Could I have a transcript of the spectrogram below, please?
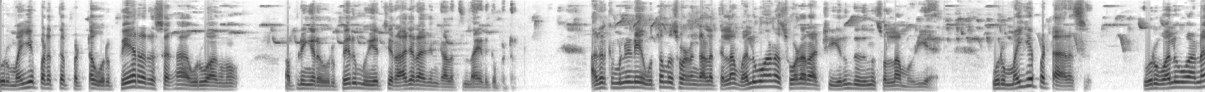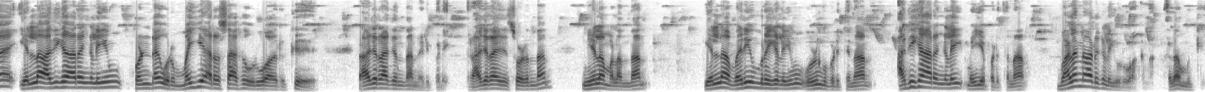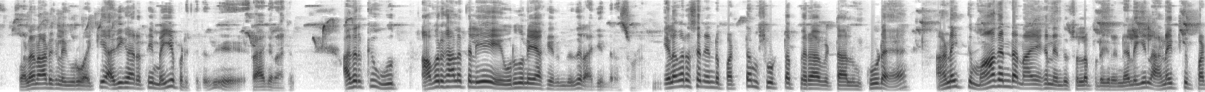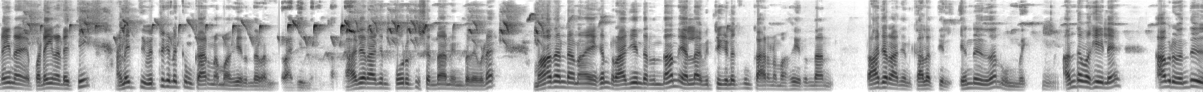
ஒரு மையப்படுத்தப்பட்ட ஒரு பேரரசாக உருவாகணும். அப்படிங்கிற ஒரு பெருமுயற்சி ராஜராஜன் காலத்தில் தான் எடுக்கப்பட்டிருக்கு. அதற்கு முன்னாடியே உத்தம சோழன் காலத்தெல்லாம் வலுவான சோழராட்சி இருந்ததுன்னு சொல்லாம் மொழிய ஒரு மையப்பட்ட அரசு ஒரு வலுவான எல்லா அதிகாரங்களையும் கொண்ட ஒரு மைய அரசாக உருவாகிறதுக்கு ராஜராஜன் தான் அடிப்படை. ராஜராஜ சோழன் தான் நீலமலம்தான் எல்லா வரி முறைகளையும் ஒழுங்குபடுத்தினான் அதிகாரங்களை மையப்படுத்தினான் வளநாடுகளை உருவாக்கினான். அதான் முக்கியம். வளநாடுகளை உருவாக்கி அதிகாரத்தை மையப்படுத்துறது ராஜராஜன். அதற்கு உத்- அவர் காலத்திலேயே உறுதுணையாக இருந்தது ராஜேந்திர சோழன். இளவரசன் என்று பட்டம் சூட்டப் பெறாவிட்டாலும் கூட அனைத்து மாதண்ட நாயகன் என்று சொல்லப்படுகிற நிலையில் அனைத்து படை படை நடத்தி அனைத்து வெற்றிகளுக்கும் காரணமாக இருந்தவன் ராஜேந்திரன் தான். ராஜராஜன் போருக்கு சென்றான் என்பதை விட மாதண்ட நாயகன் ராஜேந்திரன் தான் எல்லா வெற்றிகளுக்கும் காரணமாக இருந்தான் ராஜராஜன் காலத்தில் என்பதுதான் உண்மை. அந்த வகையிலே அவர் வந்து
